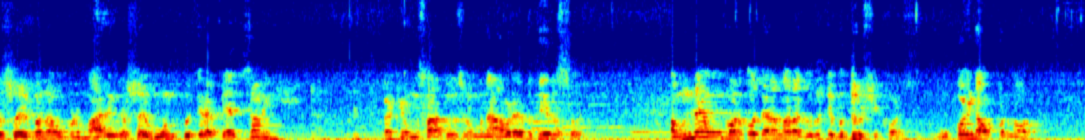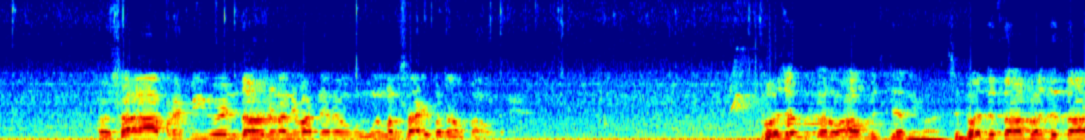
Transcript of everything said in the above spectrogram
રસોઈ બનાવું, પણ મારી રસોઈ હું કુતરા બે જ જાણી બાકી હું સાધુ છું, મને આવડે બધી રસોઈ. અમને હું ભણતો ત્યારે મારા ગુરુજી બધું શીખવાડે હું કોઈના ઉપર ન રહું. સા આપણે પીવી હોય દસ જણાની વાતે રહું હું મને સારી બનાવતા આવડે. ભજન કરો આ ભજ્યાની વાત છે. ભજતા ભજતા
